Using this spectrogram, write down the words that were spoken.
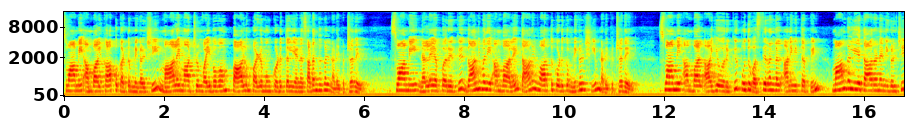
சுவாமி அம்பாள் காப்பு கட்டும் நிகழ்ச்சி மாலை மாற்றும் வைபவம் பாலும் பழமும் கொடுத்தல் என சடங்குகள் நடைபெற்றது. சுவாமி நெல்லையப்பருக்கு காந்திமதி அம்பாளை தாரை வார்த்து கொடுக்கும் நிகழ்ச்சியும் நடைபெற்றது. சுவாமி அம்பாள் ஆகியோருக்கு புது வஸ்திரங்கள் அணிவித்த பின் மாங்கல்ய தாரண நிகழ்ச்சி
